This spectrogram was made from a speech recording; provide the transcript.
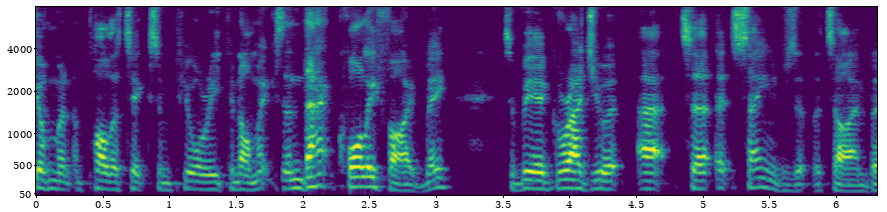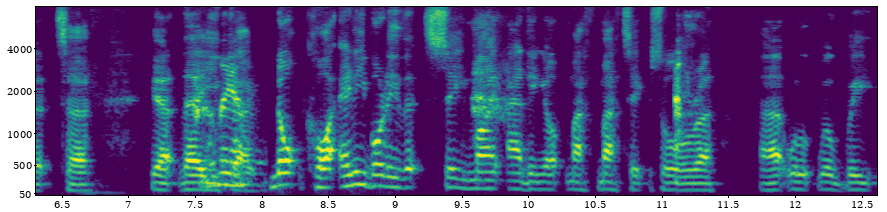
government and politics and pure economics, and that qualified me to be a graduate at uh, at Sainsbury's at the time. But uh, yeah, there Brilliant. you go. Not quite anybody that's seen my adding up mathematics or uh, uh, will, will be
